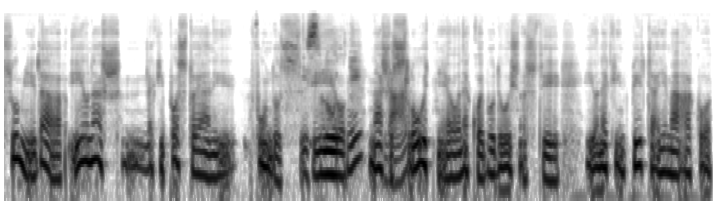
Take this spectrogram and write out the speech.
Sumnji, da. I u naš neki postojani fundus i, slutnji, i naše da. slutnje o nekoj budućnosti i o nekim pitanjima ako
